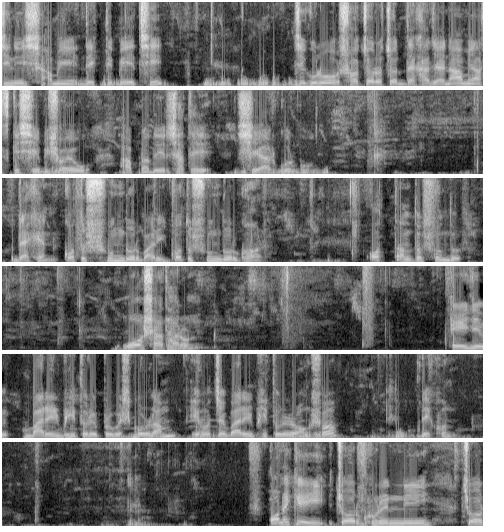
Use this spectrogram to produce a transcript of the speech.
জিনিস আমি দেখতে পেয়েছি, যেগুলো সচরাচর দেখা যায় না। আমি আজকে সে বিষয়েও আপনাদের সাথে শেয়ার করব। দেখেন, কত সুন্দর বাড়ি, কত সুন্দর ঘর, অত্যন্ত সুন্দর, অসাধারণ। এই যে বাড়ির ভিতরে প্রবেশ করলাম, এ হচ্ছে বাড়ির ভিতরের অংশ। দেখুন অনেকেই চর ঘুরেননি, চর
